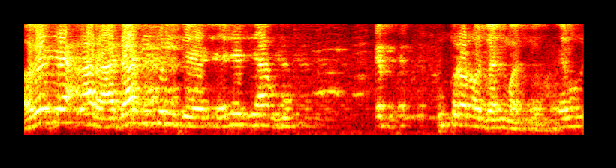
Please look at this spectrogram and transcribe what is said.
હવે જે આ રાધા દીકરી છે, એને ત્યાં એક પુત્રનો જન્મ થયો. એનું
